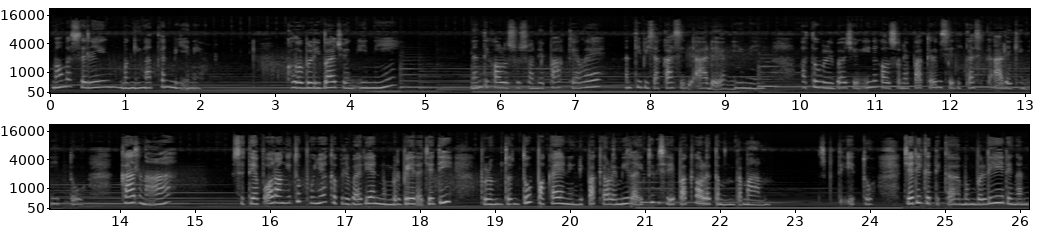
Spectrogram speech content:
mama sering mengingatkan begini kalau beli baju yang ini nanti kalau susun dipakai le nanti bisa kasih di adek yang ini. Atau beli baju yang ini kalau susun pakai bisa dikasih ke adek yang itu. Karena setiap orang itu punya kepribadian yang berbeda. Jadi belum tentu pakaian yang dipakai oleh Mila itu bisa dipakai oleh teman-teman. Seperti itu. Jadi ketika membeli dengan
